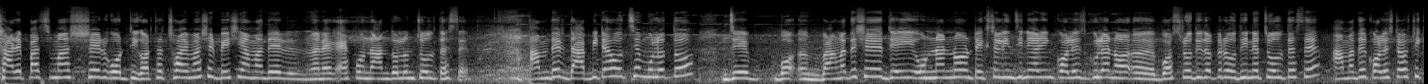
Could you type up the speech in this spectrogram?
সাড়ে পাঁচ মাসের অধিক অর্থাৎ ছয় মাসের বেশি আমাদের মানে এখন আন্দোলন চলতেছে। আমাদের দাবিটা হচ্ছে মূলত যে বাংলাদেশে যেই অন্যান্য টেক্সটাইল ইঞ্জিনিয়ারিং কলেজগুলো বস্ত্র অধিদপ্তরের অধীনে চলতেছে, আমাদের কলেজটাও ঠিক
